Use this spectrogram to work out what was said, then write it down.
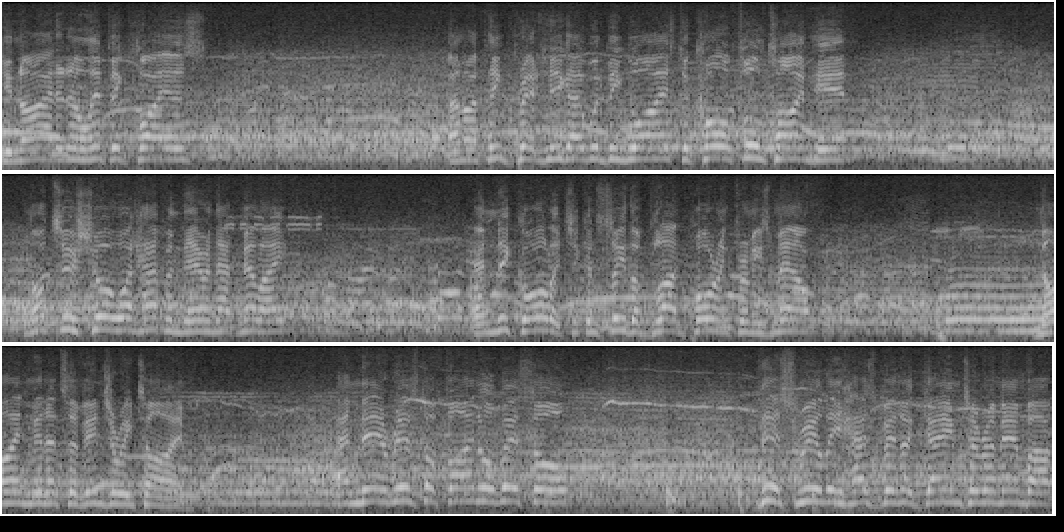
United Olympic players. And I think Brett Hugo would be wise to call full time here. Not too sure what happened there in that melee. And Nick Orlic, you can see the blood pouring from his mouth. Nine minutes of injury time. And there is the final whistle. This really has been a game to remember.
